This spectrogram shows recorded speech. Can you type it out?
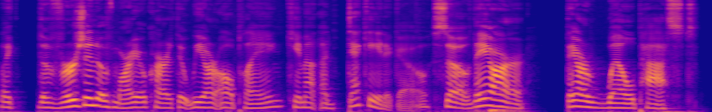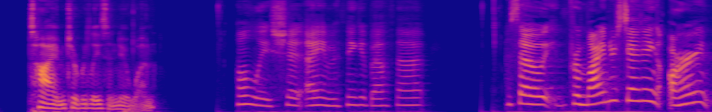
Like the version of Mario Kart that we are all playing came out a decade ago. So they are they are well past time to release a new one. Holy shit, I didn't even think about that. So, from my understanding, aren't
